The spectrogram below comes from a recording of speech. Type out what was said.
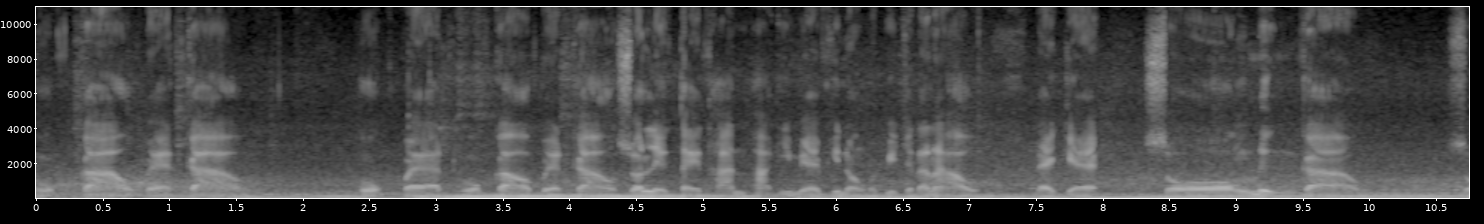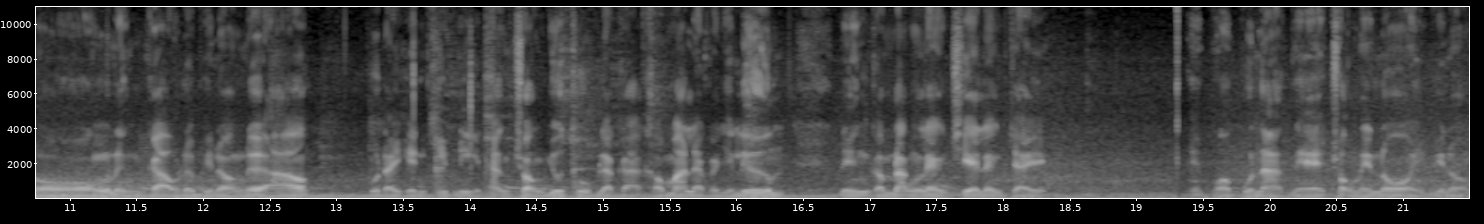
69 89 68 69 89 ส่วนเลขใต้ฐานพระอีเมลพี่น้องไปพิจารณาเอาได้แก่ 219 219เด้อพี่น้องเด้อเอา ผู้ใดเห็นคลิปนี้ทั้งช่อง YouTube แล้วก็เข้ามาแล้วก็อย่าลืมหนึ่งกำลังแรงเชียร์แรงใจพอปูนาคแน่ช่องน้อยๆพี่น้อง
